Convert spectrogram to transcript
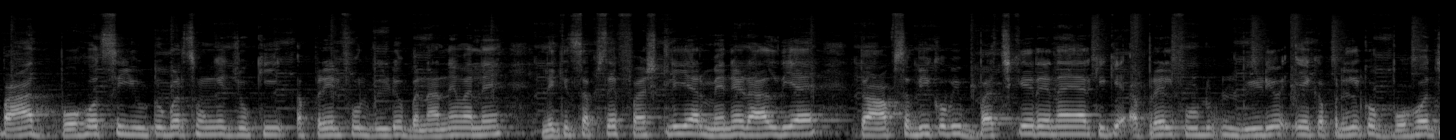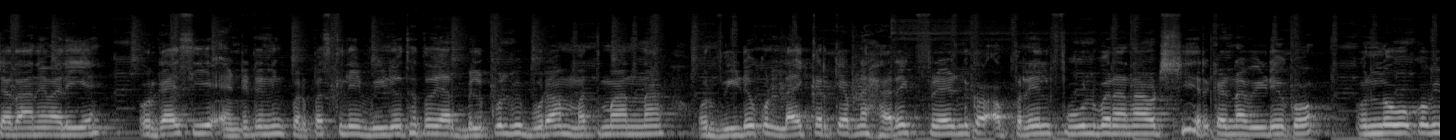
बाद बहुत से यूट्यूबर्स होंगे जो कि अप्रैल फुल वीडियो बनाने वाले हैं। लेकिन सबसे फर्स्टली यार मैंने डाल दिया है। तो आप सभी को भी बच के रहना है यार, क्योंकि अप्रैल फुल वीडियो एक अप्रैल को बहुत ज़्यादा आने वाली है। और गैस ये एंटरटेनिंग पर्पज़ के लिए वीडियो था तो यार बिल्कुल भी बुरा मत मानना। और वीडियो को लाइक करके अपने हर एक फ्रेंड को अप्रैल फूल बनाना और शेयर करना वीडियो को। उन लोगों को भी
